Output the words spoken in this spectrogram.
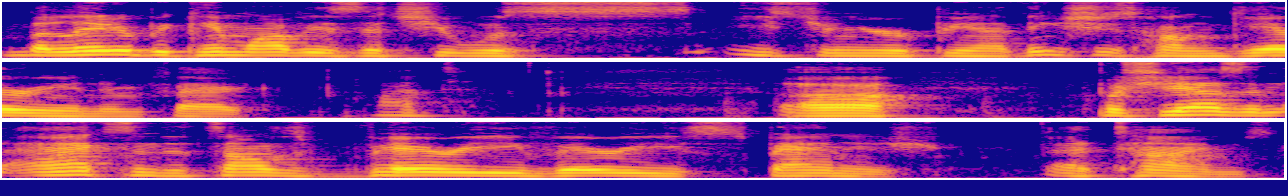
But later became obvious that she was Eastern European. I think she's Hungarian, in fact. What? Uh, but she has an accent that sounds very, very Spanish at times.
